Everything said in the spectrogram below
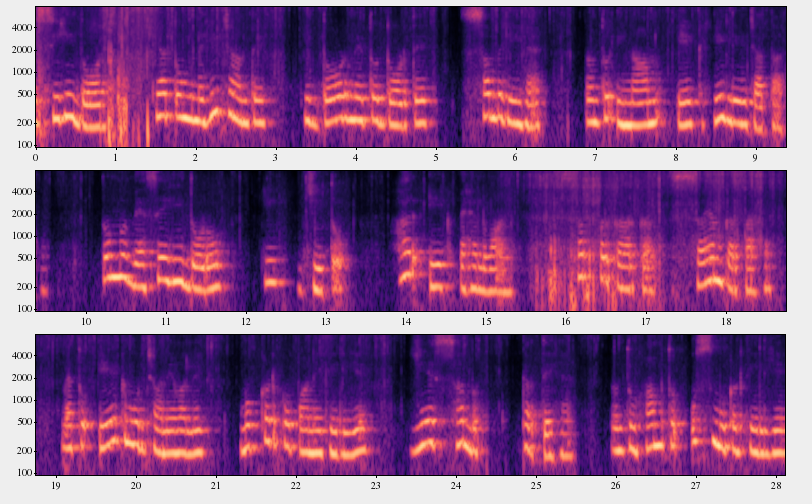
मसीही दौड़। क्या तुम नहीं जानते कि दौड़ में तो दौड़ते सब ही हैं, परंतु तो इनाम एक ही ले जाता है। तुम वैसे ही दौड़ो कि जीतो। हर एक पहलवान सब प्रकार का स्वयं करता है। मैं तो एक मुरझाने वाले मुक्कड़ को पाने के लिए ये सब करते हैं, परंतु हम तो उस मुकुट के लिए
